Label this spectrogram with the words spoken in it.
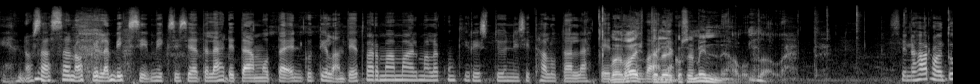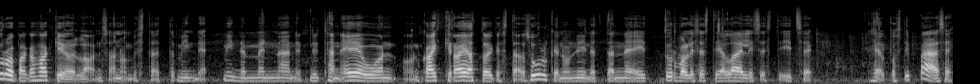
En osaa sanoa kyllä, miksi, miksi sieltä lähdetään, mutta niin kuin tilanteet varmaan maailmalla kun kiristyy, niin sitten halutaan lähteä Vai vaihteleeko se, minne halutaan lähteä? Siinä harvoin turvapaikanhakijoilla on sanomista, että minne, minne mennään. Et nythän EU on, on kaikki rajat oikeastaan sulkenut niin, että tänne ei turvallisesti ja laillisesti itse helposti pääse.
